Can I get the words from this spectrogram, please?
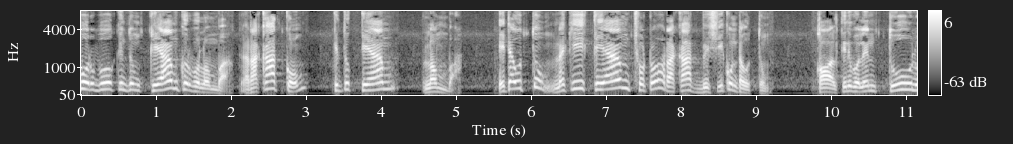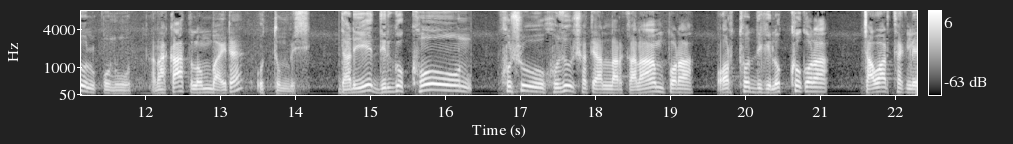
পড়ব কিন্তু কেয়াম করব লম্বা রাকাত কম কিন্তু কেয়াম লম্বা এটা উত্তম নাকি কেয়াম ছোট রাকাত বেশি কোনটা উত্তম কল তিনি বলেন তুলুল কুনুত রাকাত লম্বা এটা উত্তম বেশি দাঁড়িয়ে দীর্ঘক্ষণ খুশু খুজুর সাথে আল্লাহর কালাম পড়া অর্থর দিকে লক্ষ্য করা চাওয়ার থাকলে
